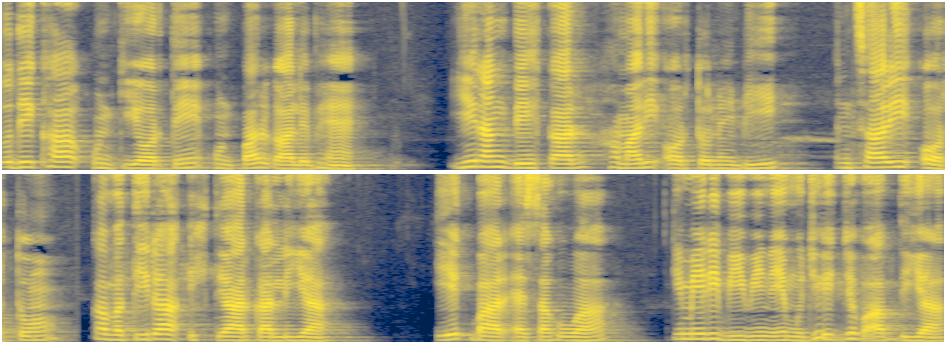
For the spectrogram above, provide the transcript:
तो देखा उनकी औरतें उन पर गालिब हैं। ये रंग देखकर हमारी औरतों ने भी इंसारी औरतों का वतीरा इख्तियार कर लिया। एक बार ऐसा हुआ कि मेरी बीवी ने मुझे जवाब दिया,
